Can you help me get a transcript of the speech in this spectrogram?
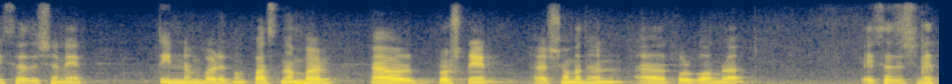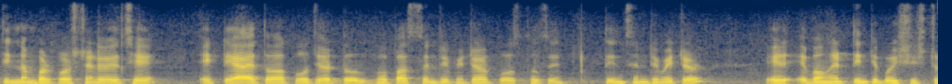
এই সাজেশনের তিন নম্বর এবং পাঁচ নম্বর প্রশ্নের সমাধান করব আমরা। এই সাজেশনের তিন নম্বর প্রশ্নে রয়েছে, একটি আয়ত আঁকো যার দৈর্ঘ্য পাঁচ সেন্টিমিটার প্রস্থ তিন সেন্টিমিটার এর এবং এর তিনটি বৈশিষ্ট্য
